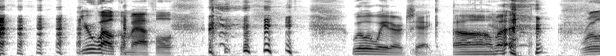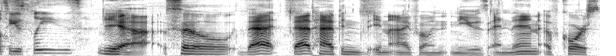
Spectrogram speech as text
You're welcome, Apple. we'll await our check. Um, Royalties, please. Yeah, so that that happened in iPhone news, and then of course,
